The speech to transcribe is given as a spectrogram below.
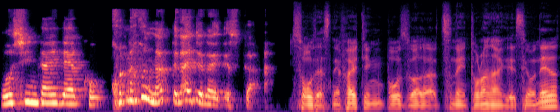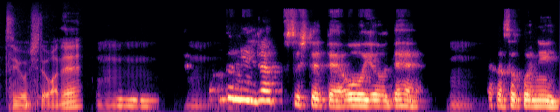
等身大でこう、こんな風になってないじゃないですか。そうですね。ファイティングポーズは常に取らないですよね。強い人はね。う。うんん。うん。本当にリラックスしてて応用で、うん。なんかそこに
